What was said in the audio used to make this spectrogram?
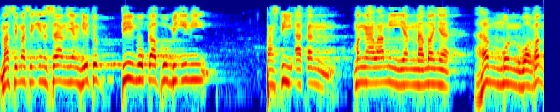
masing-masing insan yang hidup di muka bumi ini pasti akan mengalami yang namanya hammun wa gham.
